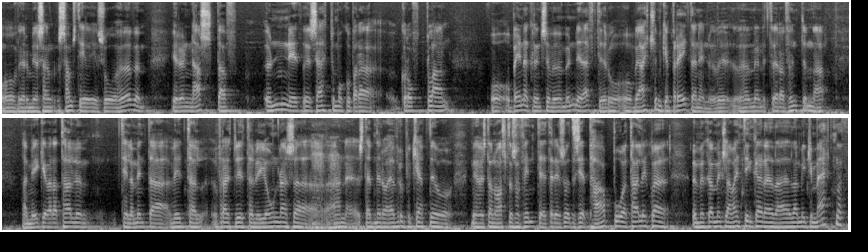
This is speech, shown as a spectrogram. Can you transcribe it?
Og við erum mjög sam, samstíðið í þessu og höfum í rauninni alltaf unnið, við settum okkur bara gróft plan og, og beinagrinn sem við höfum unnið eftir og, og við ætlum ekki að breyta hennu við, höfum einmitt verið að funda um það það er mikið verið að tala um til að mynda viðtal, frækt viðtal við Jónas að að hann stefnir á Evrópukeppni og mér finnst það nú alltaf svo fyndið. Þetta er eins og þetta sé tabu að tala eitthvað um eitthvað mikla væntingar eða, eða mikið metnað.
